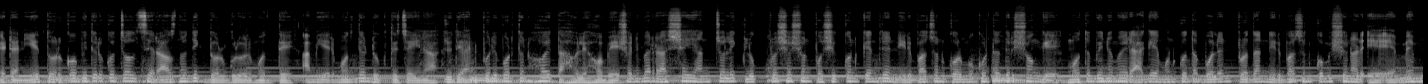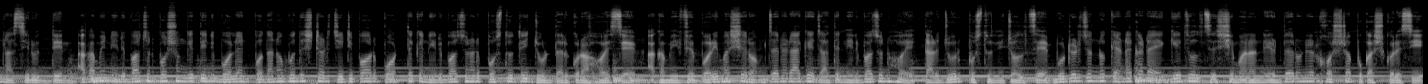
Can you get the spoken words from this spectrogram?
এটা নিয়ে তর্ক বিতর্ক চলছে রাজনৈতিক দলগুলোর মধ্যে। আমি এর মধ্যে ঢুকতে চাই না। যদি আইন পরিবর্তন হয়, তাহলে হবে। শনিবার রাজশাহী আঞ্চলিক লোক প্রশাসন প্রশিক্ষণ কেন্দ্রের নির্বাচন কর্মকর্তাদের সঙ্গে মত বিনিময়ের আগে এমন কথা বলেন প্রধান নির্বাচন commissioner A M M Nasir Uddin আগামী নির্বাচন প্রসঙ্গে তিনি বলেন, প্রধান উপদেষ্টার চিঠি পাওয়ার পর থেকে নির্বাচনের প্রস্তুতি জোরদার করা হয়েছে। আগামী ফেব্রুয়ারি মাসে রমজানের আগে যাতে নির্বাচন হয়, তার জোর প্রস্তুতি চলছে। ভোটের জন্য কেনাকাটা এগিয়ে চলছে সীমানা নির্ধারণের খসড়া প্রকাশ করেছি।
